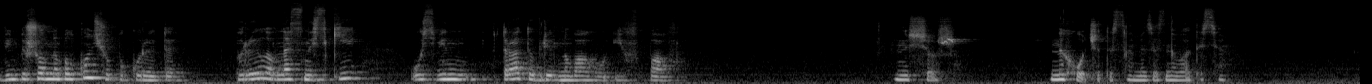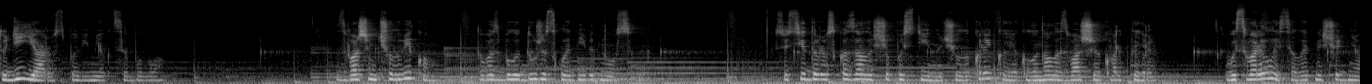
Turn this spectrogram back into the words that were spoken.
він пішов на балкон, щоб покурити. Перила в нас низькі, ось він втратив рівновагу і впав. Ну що ж, не хочете самі зазнаватися. Тоді я розповім, як це було. З вашим чоловіком у вас були дуже складні відносини. Сусіди розказали, що постійно чули крики, як лунали з вашої квартири. Ви сварилися ледь не щодня.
